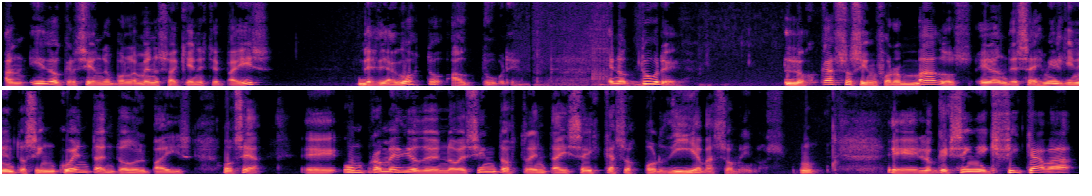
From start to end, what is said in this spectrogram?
han ido creciendo, por lo menos aquí en este país, desde agosto a octubre. En octubre, los casos informados eran de 6.550 en todo el país. O sea, eh, un promedio de 936 casos por día más o menos. Eh, lo que significaba,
